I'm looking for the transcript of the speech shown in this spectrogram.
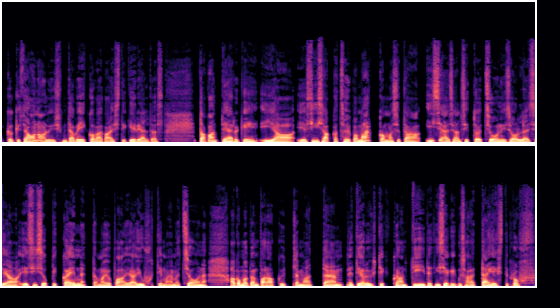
ikkagi see analüüs, mida Veiko väga hästi kirjeldas tagantjärgi ja, ja siis hakkad sa juba märkama seda ise seal situatsioonis olles ja, ja siis õpid ka ennetama juba ja juhtima emotsioone. aga ma pean paraku ütlema, et, et ei ole ühtegi garantiid, et isegi kui sa oled täiesti proff,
